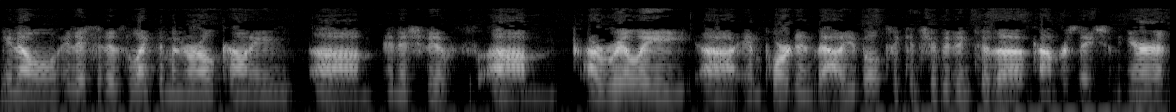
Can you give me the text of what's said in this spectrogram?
you know initiatives like the Monroe County um, initiative um, are really uh, important and valuable to contributing to the conversation here, and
